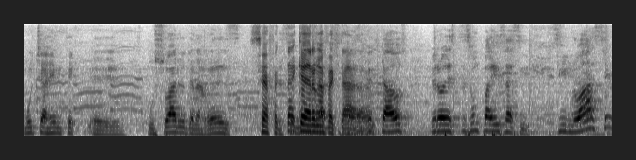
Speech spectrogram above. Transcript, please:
mucha gente, eh, usuarios de las redes, Se afecta- quedaron afectados. afectados, pero este es un país así. Si lo hace,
